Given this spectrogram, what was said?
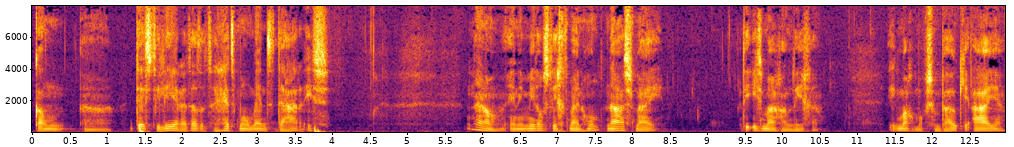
kan uh, destilleren dat het het moment daar is. Nou, en inmiddels ligt mijn hond naast mij. Die is maar gaan liggen. Ik mag hem op zijn buikje aaien.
